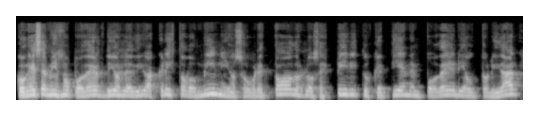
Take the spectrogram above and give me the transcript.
Con ese mismo poder Dios le dio a Cristo dominio sobre todos los espíritus que tienen poder y autoridad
